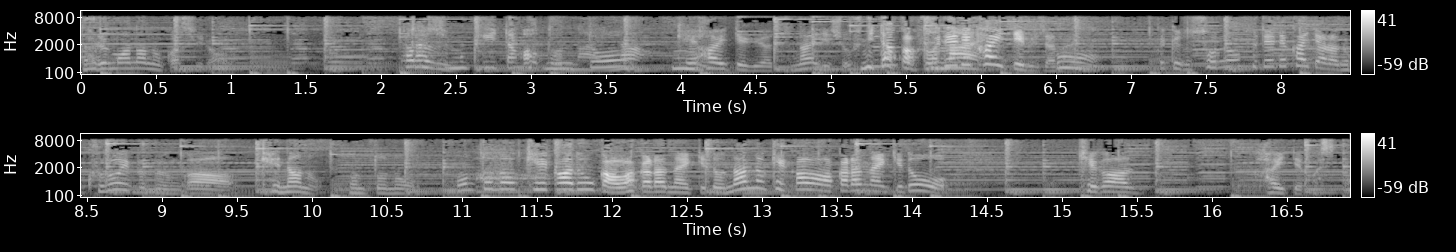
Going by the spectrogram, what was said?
だるまなのかしら？多私分も聞いたあことないな。毛生えてるやつないでしょ？見たことない。んか筆で描いてるじゃない、うん。だけどその筆で描いてあるあの黒い部分が毛なの本当の本当の毛かどうかはわからないけど何の毛かはわからないけど毛が生えてました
